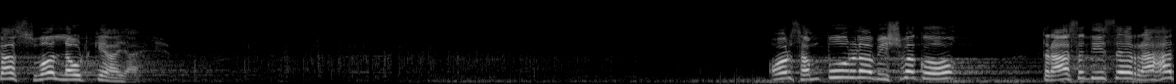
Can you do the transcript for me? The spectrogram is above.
का स्व लौट के आया है। और संपूर्ण विश्व को त्रासदी से राहत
